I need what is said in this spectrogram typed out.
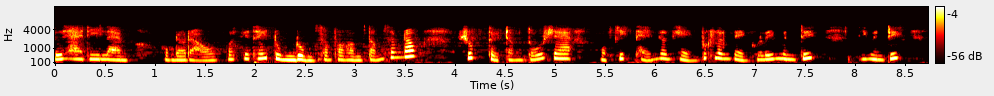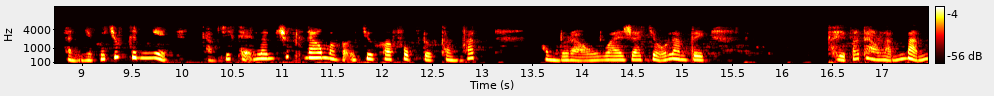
Thứ hai đi làm, Hùng đầu đầu với cái thế đùng đùng xông vào phòng tổng giám đốc, rút từ trong túi ra một chiếc thẻ ngân hàng vứt lên bàn của Lý Minh Triết. Lý Minh Triết hình như có chút kinh nghiệm, cầm chiếc thẻ lên rất lâu mà vẫn chưa khôi phục được thần phách. Hùng đầu đầu quay ra chỗ làm việc, thì bắt đầu lẩm bẩm,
